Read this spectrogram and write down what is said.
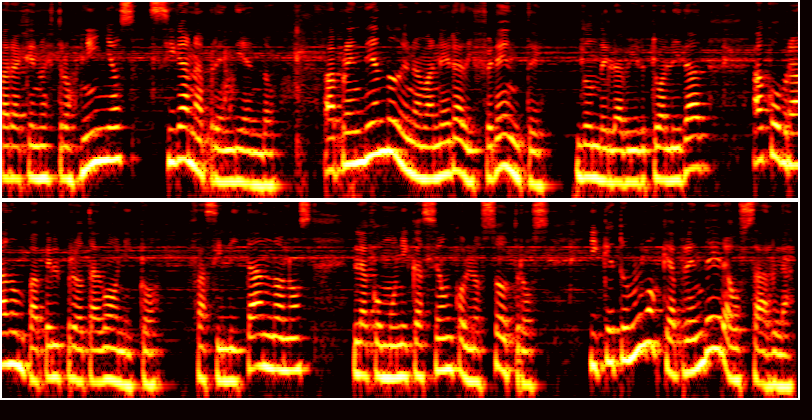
para que nuestros niños sigan aprendiendo, aprendiendo de una manera diferente, donde la virtualidad ha cobrado un papel protagónico, facilitándonos la comunicación con los otros y que tuvimos que aprender a usarla,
